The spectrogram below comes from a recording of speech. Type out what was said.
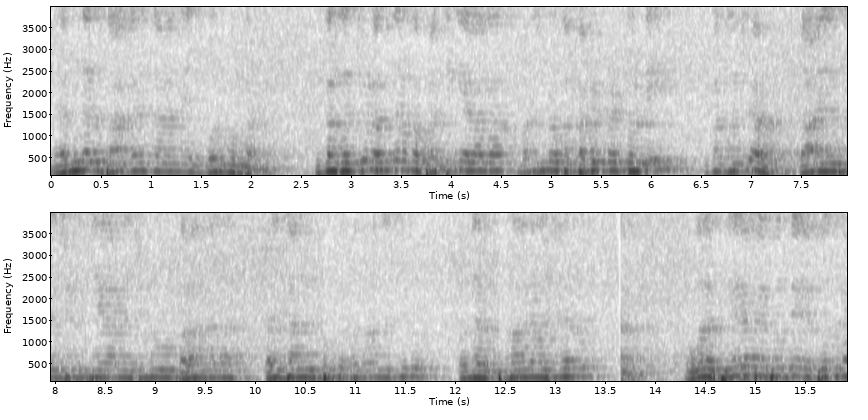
మీరందరూ సహకరించాలని నేను కోరుకుంటాను. ఇక్కడికి వచ్చిన అందరూ ఒక ప్రతిజ్ఞలాగా మనసులో ఒక కమిట్మెంట్ తోటి ఇక్కడికి వచ్చినారు. సార్ ఏదో వచ్చిండు సీ గారు వచ్చిండు బలవంతంగా పదిసార్లు పిలిపిస్తే కొంతమంది వచ్చిండు కొందరు పుట్టిన వచ్చినారు. ఒకవేళ ప్లేరప్ అయిపోతే రేపు పొద్దున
